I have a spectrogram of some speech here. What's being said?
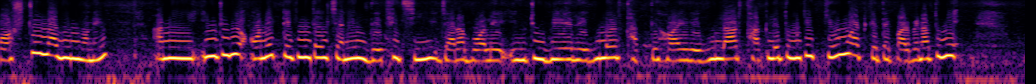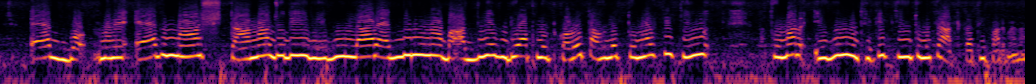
কষ্ট লাগে মনে। আমি ইউটিউবে অনেক টেকনিক্যাল চ্যানেল দেখেছি যারা বলে ইউটিউবে রেগুলার থাকতে হয় রেগুলার থাকলে তোমাকে কেউ আটকাতে পারবে না। তুমি এক মানে এক মাস টানা যদি রেগুলার একদিনও না বাদ দিয়ে ভিডিও আপলোড করো, তাহলে তোমার কি কেউ, তোমার এগুলো থেকে কেউ তোমাকে আটকাতে পারবে না।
